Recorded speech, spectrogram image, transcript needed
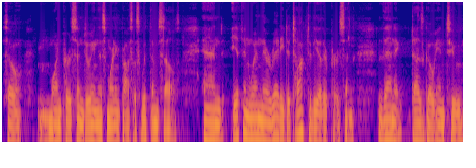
So, one person doing this mourning process with themselves. And if and when they're ready to talk to the other person, then it does go into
